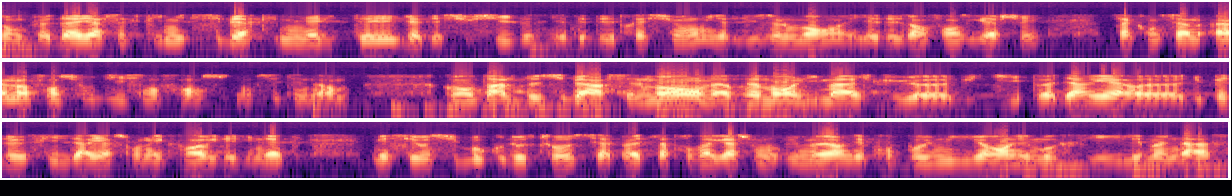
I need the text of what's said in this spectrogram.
Donc euh, derrière cette cybercriminalité, il y a des suicides, il y a des dépressions, il y a de l'isolement, il y a des enfances gâchées. Ça concerne un enfant sur dix en France, donc c'est énorme. Quand on parle de cyberharcèlement, on a vraiment l'image du, euh, type derrière euh, du pédophile derrière son écran avec des lunettes, mais c'est aussi beaucoup d'autres choses. Ça peut être la propagation de rumeurs, les propos humiliants, les moqueries, les menaces,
